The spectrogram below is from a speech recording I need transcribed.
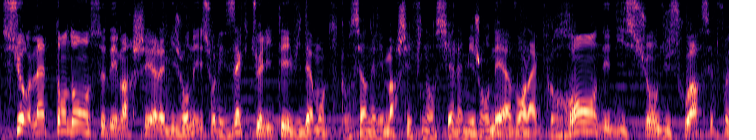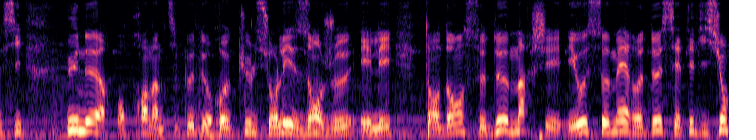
sur la tendance des marchés à la mi-journée et sur les actualités évidemment qui concernent les marchés financiers à la mi-journée avant la grande édition du soir. Cette fois-ci, une heure pour prendre un petit peu de recul sur les enjeux et les tendances de marché. Et au sommaire de cette édition,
